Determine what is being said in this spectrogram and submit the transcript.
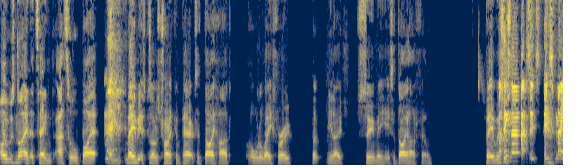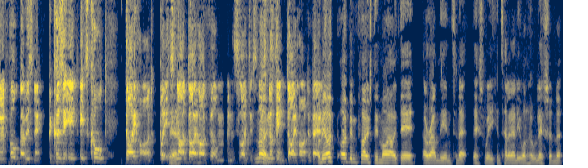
I was not entertained at all by it, and maybe it's because I was trying to compare it to Die Hard all the way through. But you know, sue me, it's a Die Hard film. But it was. I was think that's its its main fault though, isn't it? Because it, it it's called Die Hard, but it's Yeah. not a Die Hard film in the slightest. No. There's nothing Die Hard about I mean. I've, I've been posting my idea around the internet this week and telling anyone who'll listen that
